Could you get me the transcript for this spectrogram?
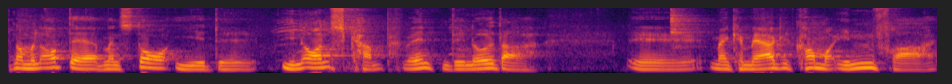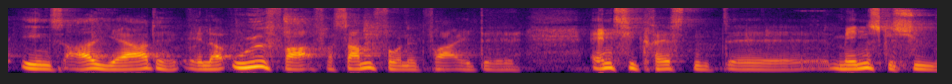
når man opdager, at man står i, et, øh, i en åndskamp, hvad enten det er noget, der øh, man kan mærke kommer inden fra ens eget hjerte, eller udefra, fra samfundet, fra et øh, antikristent øh, menneskesyn,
